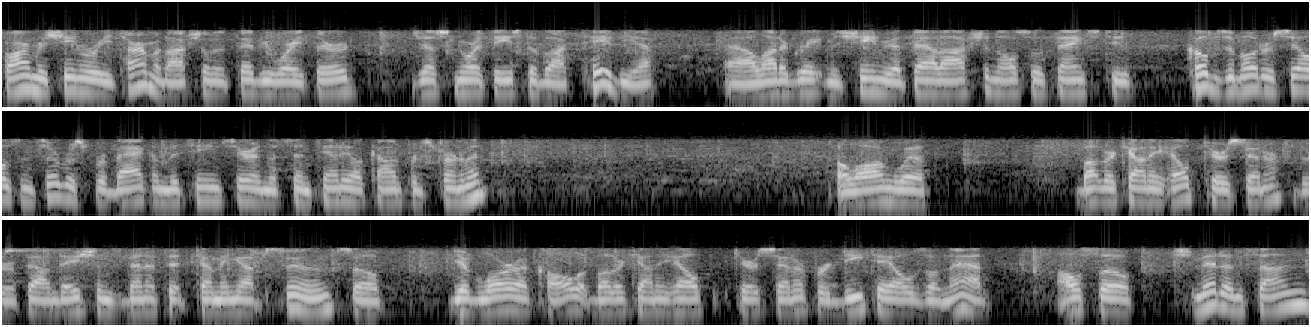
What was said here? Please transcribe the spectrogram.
Farm Machinery Retirement Auction on February 3rd, just northeast of Octavia. Uh, a lot of great machinery at that auction. Also, thanks to of Motor Sales and Service for backing the teams here in the Centennial Conference Tournament along with Butler County Healthcare Center. Their foundation's benefit coming up soon, so give Laura a call at Butler County Health Care Center for details on that. Also, Schmidt and Sons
